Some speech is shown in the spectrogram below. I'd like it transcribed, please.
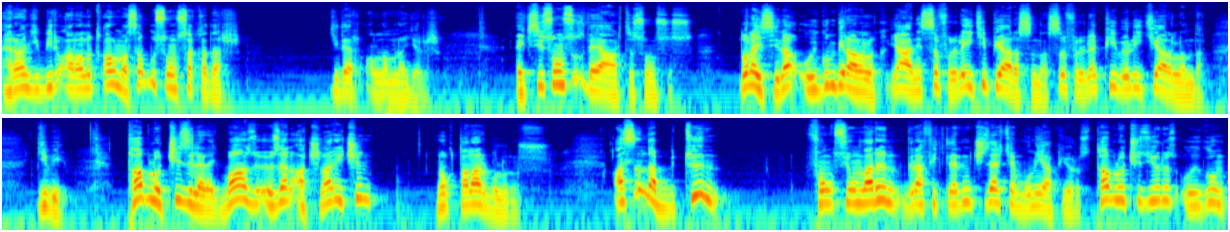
herhangi bir aralık almasa bu sonsuza kadar gider anlamına gelir. Eksi sonsuz veya artı sonsuz. Dolayısıyla uygun bir aralık yani 0 ile 2 pi arasında 0 ile pi bölü 2 aralığında gibi. Tablo çizilerek bazı özel açılar için noktalar bulunur. Aslında bütün fonksiyonların grafiklerini çizerken bunu yapıyoruz. Tablo çiziyoruz, uygun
